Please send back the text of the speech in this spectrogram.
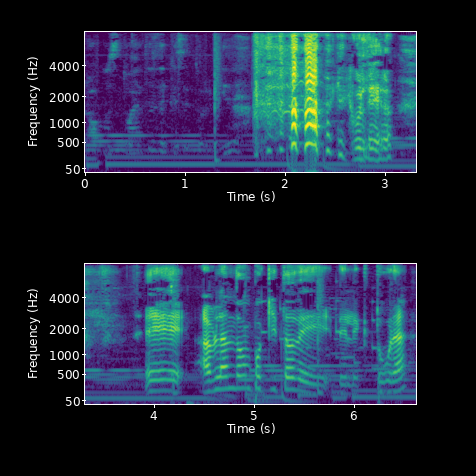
No, pues tú antes de que se te olvide. ¡Qué culero! Eh, hablando un poquito de, de lectura,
